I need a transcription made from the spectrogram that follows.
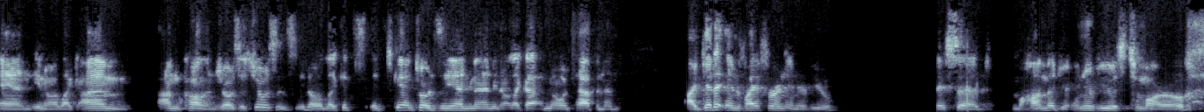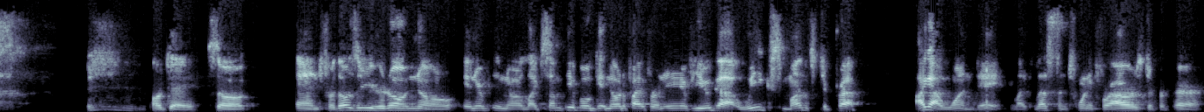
And, you know, like I'm, I'm calling Joseph. Joseph, you know, like it's, it's getting towards the end, man. You know, like I know what's happening. I get an invite for an interview. They said, Mohammed, your interview is tomorrow. okay. So, and for those of you who don't know, inter- you know, like some people get notified for an interview, you got weeks, months to prep. I got one day, like less than 24 hours to prepare.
